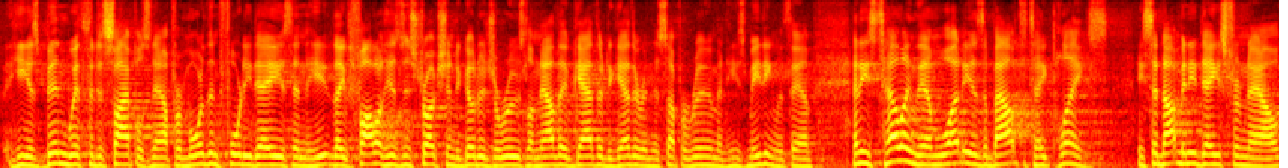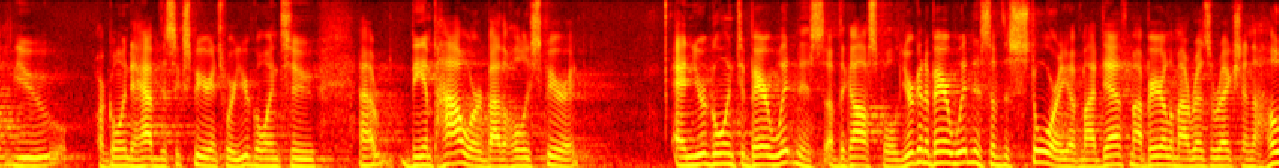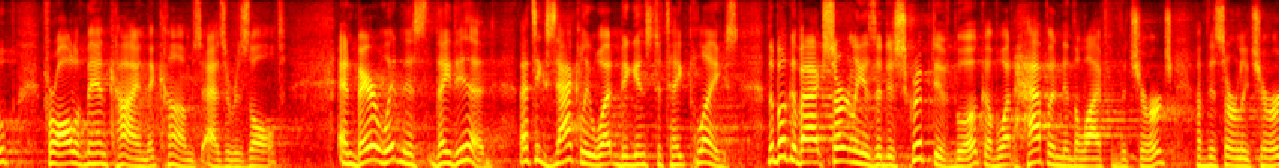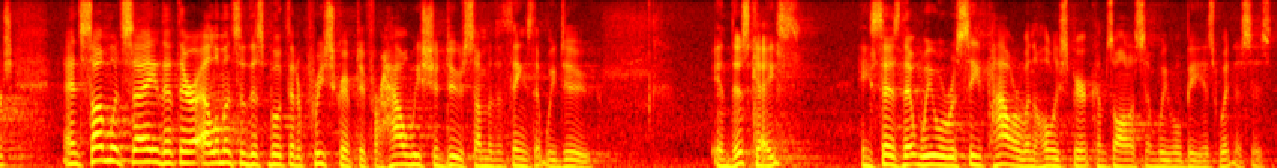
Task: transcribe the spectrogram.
he has been with the disciples now for more than 40 days, and he, they've followed his instruction to go to Jerusalem. Now they've gathered together in this upper room, and he's meeting with them, and he's telling them what is about to take place. He said, Not many days from now, you are going to have this experience where you're going to uh, be empowered by the Holy Spirit. And you're going to bear witness of the gospel. You're going to bear witness of the story of my death, my burial, and my resurrection, and the hope for all of mankind that comes as a result. And bear witness, they did. That's exactly what begins to take place. The book of Acts certainly is a descriptive book of what happened in the life of the church, of this early church. And some would say that there are elements of this book that are prescriptive for how we should do some of the things that we do. In this case, he says that we will receive power when the Holy Spirit comes on us and we will be his witnesses.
